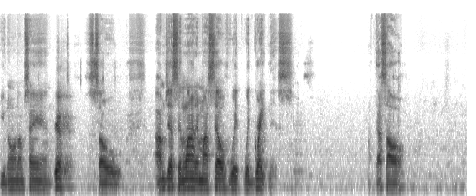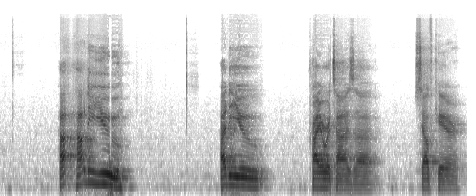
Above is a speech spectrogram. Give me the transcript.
You know what I'm saying? Yeah. So I'm just in lining myself with with greatness. That's all. How how do you how do you prioritize uh, self care,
